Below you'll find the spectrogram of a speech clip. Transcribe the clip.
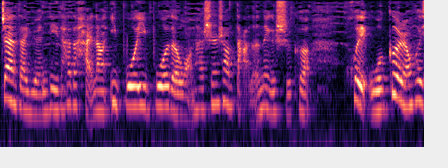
站在原地，他的海浪一波一波的往他身上打的那个时刻，会，我个人会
